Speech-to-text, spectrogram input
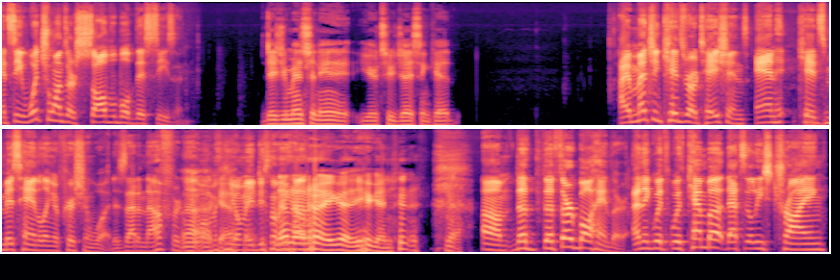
and see which ones are solvable this season. Did you mention any year two Jason Kidd? I mentioned Kidd's rotations and Kidd's mishandling of Christian Wood. Is that enough, or do you, Uh, want, me, okay, want me to do something? No, no, no. You're good. You're good. no. Um, the the third ball handler. I think with with Kemba, that's at least trying.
